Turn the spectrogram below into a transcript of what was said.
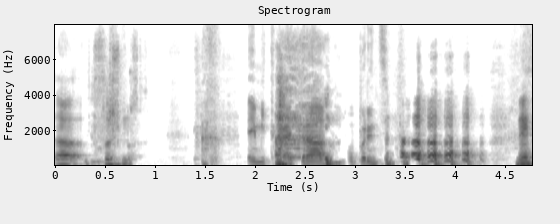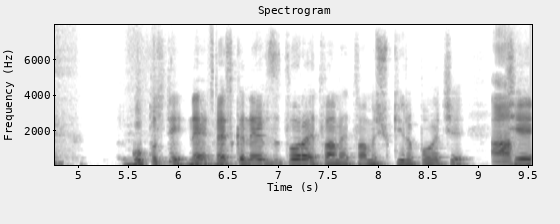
А, всъщност. Еми, така и трябва, по принцип. не, глупости. Не, Веска не е в затвора. Е, това, ме, това ме шокира повече. А, Че...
